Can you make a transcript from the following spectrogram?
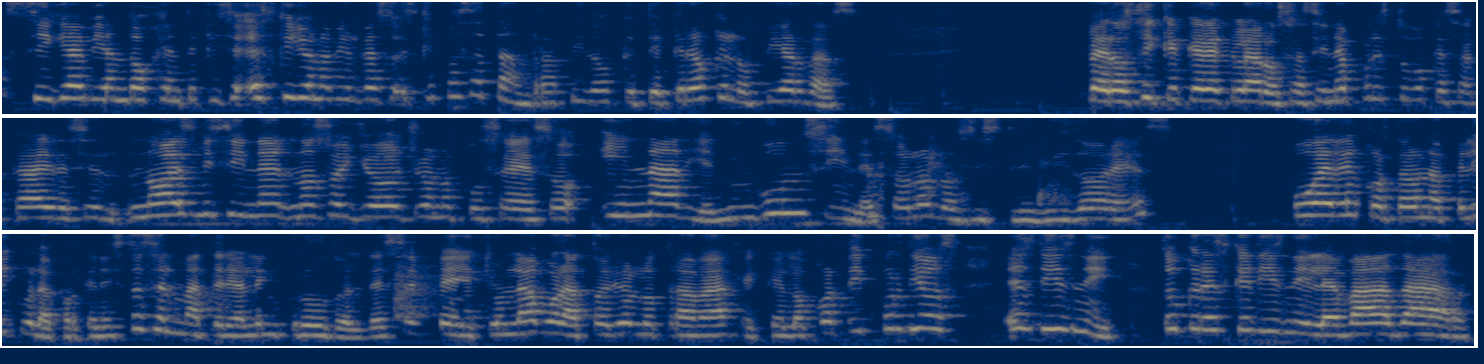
sigue habiendo gente que dice, es que yo no vi el beso, es que pasa tan rápido que te creo que lo pierdas. Pero sí que quede claro, o sea, Cinepolis tuvo que sacar y decir, no es mi cine, no soy yo, yo no puse eso, y nadie, ningún cine, solo los distribuidores pueden cortar una película, porque necesitas el material en crudo, el DCP, que un laboratorio lo trabaje, que lo corte, y por Dios, es Disney. ¿Tú crees que Disney le va a dar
